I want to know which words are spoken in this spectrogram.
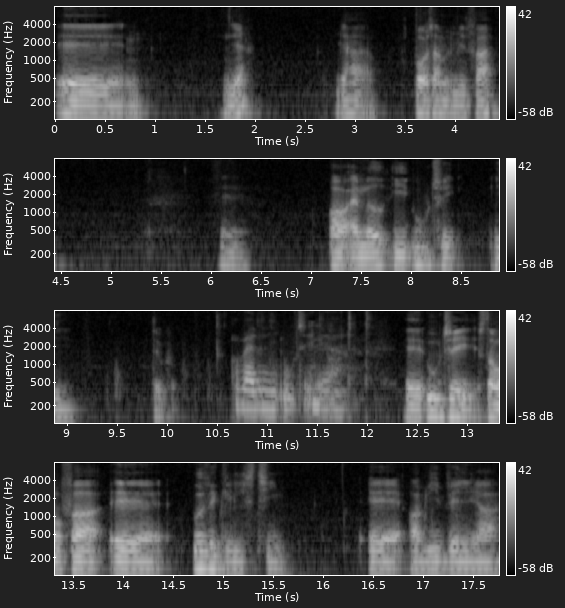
Øh, ja, jeg har bor sammen med min far. Øh, og er med i UT i DK. Og hvad er det lige UT er? Øh, UT står for øh, udviklingsteam, øh, og vi vælger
